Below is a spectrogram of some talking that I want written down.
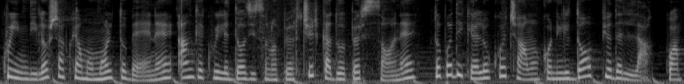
Quindi lo sciacquiamo molto bene, anche qui le dosi sono per circa due persone, dopodiché lo cuociamo con il doppio dell'acqua,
